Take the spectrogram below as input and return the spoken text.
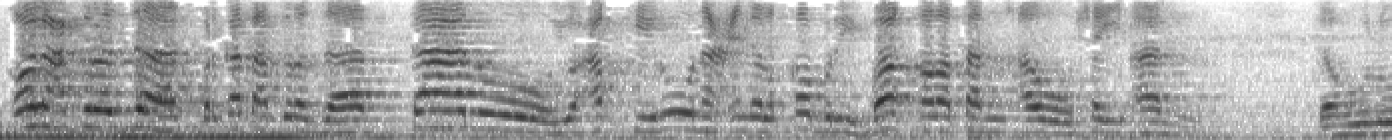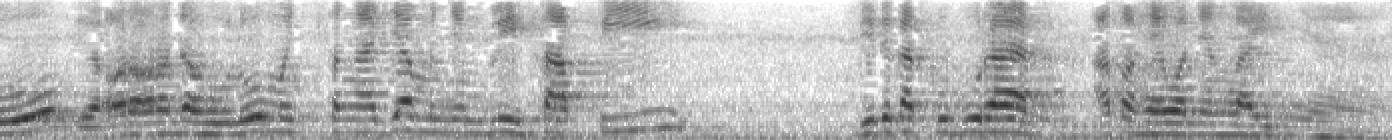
Qala Abdul Razzaq berkata Abdul Razzaq, "Kanu yu'akkiruna 'indal qabri baqaratan aw syai'an." Dahulu ya orang-orang dahulu sengaja menyembelih sapi di dekat kuburan atau hewan yang lainnya.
